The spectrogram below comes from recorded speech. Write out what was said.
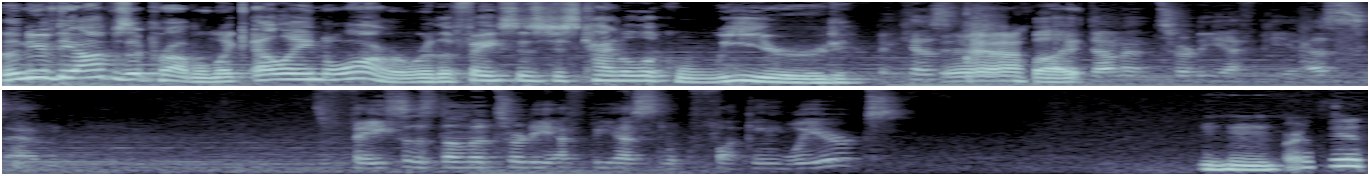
Then you have the opposite problem, like L.A. Noire, where the faces just kind of look weird. because Yeah. they're But- like done at 30 FPS and faces done at 30 FPS look fucking weird. Mm-hmm. Were they at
